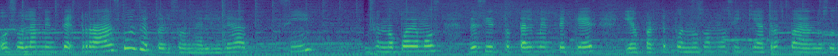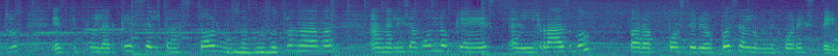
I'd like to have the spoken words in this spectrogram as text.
o solamente rasgos de personalidad, ¿sí? O sea, no podemos decir totalmente qué es y aparte pues no somos psiquiatras para nosotros estipular qué es el trastorno. O sea, nosotros nada más analizamos lo que es el rasgo para posterior pues a lo mejor este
